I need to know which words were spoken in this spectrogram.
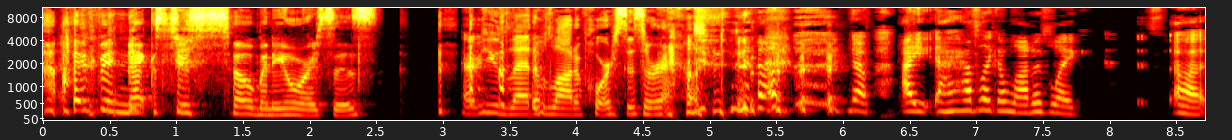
I've been next to so many horses. Have you led a lot of horses around? no, no, I, I have like a lot of like uh,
